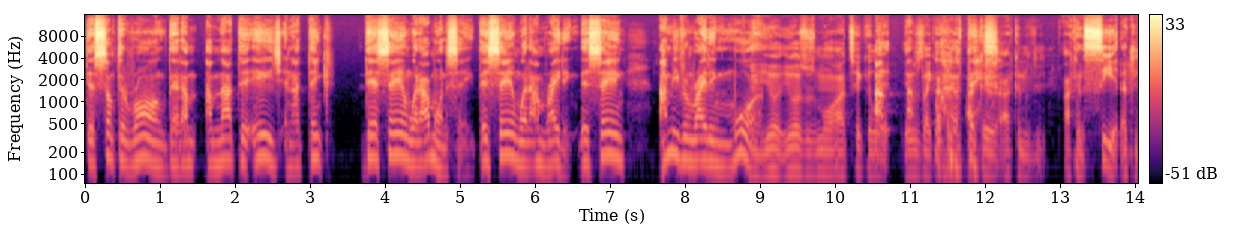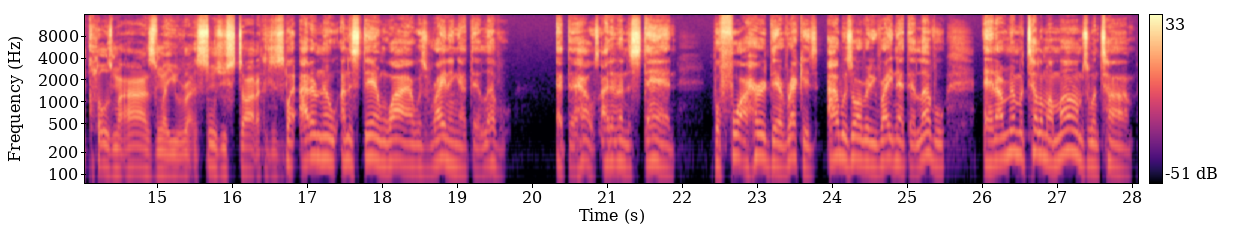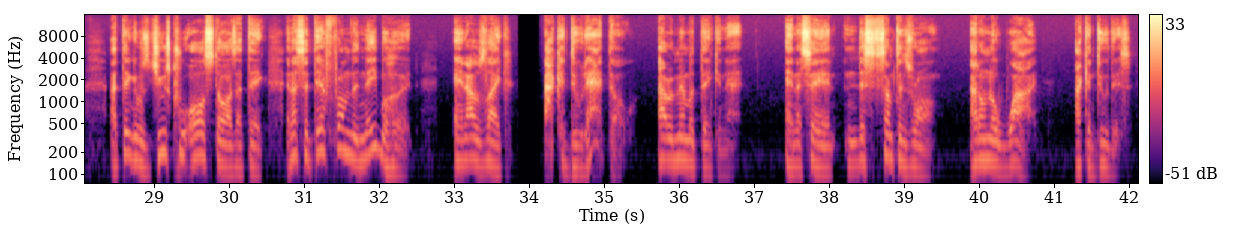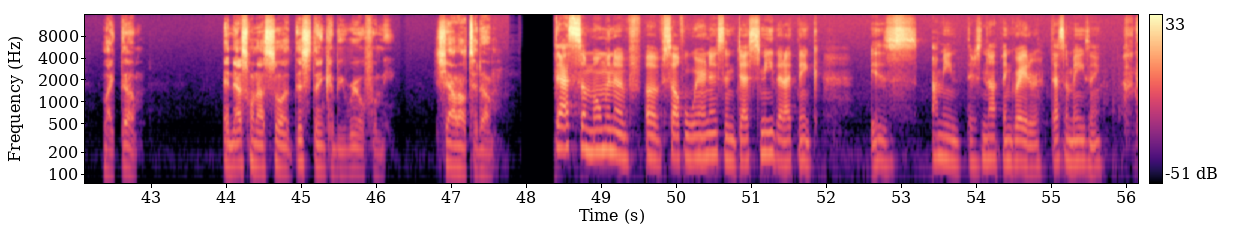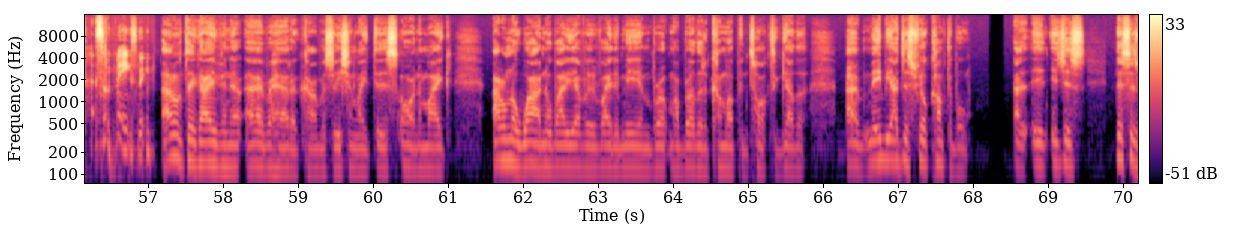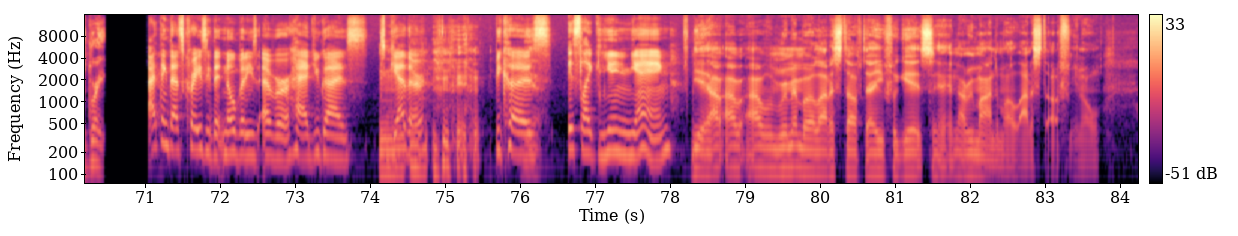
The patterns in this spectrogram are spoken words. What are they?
there's something wrong that I'm I'm not their age, and I think they're saying what I want to say. They're saying what I'm writing. They're saying I'm even writing more. Yeah, yours was more articulate. it was like I can, I can, I can, I can see it. I can close my eyes when you write. As soon as you start, I could just. But I don't know understand why I was writing at their level, at their house. I didn't understand before I heard their records. I was already writing at that level, and I remember telling my moms one time. I think it was Juice Crew All Stars. I think, and I said they're from the neighborhood, and I was like, I could do that though. I remember thinking that, and I saying this something's wrong. I don't know why I can do this like them. And that's when I saw this thing could be real for me. Shout out to them. That's a moment of, of self awareness and destiny that I think is, I mean, there's nothing greater. That's amazing. That's amazing. I don't think I even I ever had a conversation like this on the mic. I don't know why nobody ever invited me and brought my brother to come up and talk together. I, maybe I just feel comfortable. I, it, it just this is great. I think that's crazy that nobody's ever had you guys mm-hmm. together because it's like yin yang. Yeah, I, I I remember a lot of stuff that he forgets, and I remind him of a lot of stuff. You know,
